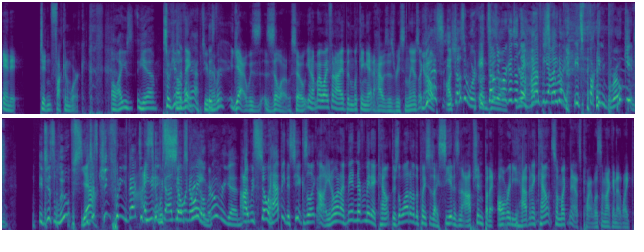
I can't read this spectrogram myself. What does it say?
and it didn't fucking work. Oh, I use yeah. So here's On the what thing. app? Do you This- remember? Yeah, it was Zillow. So you know, my wife and I have been looking at houses recently. I was like, Yes, oh, I'll it doesn't work on It doesn't Zillow. work until You're they have the item. right. It's fucking broken. It just loops. Yeah. It just keeps putting you back to the I- same goddamn so screen annoying. over and over again. I was so happy to see it because, like, oh, you know what? I've made never made an account. There's a lot of other places I see it as an option, but I already have an account, so I'm like, nah, it's pointless. I'm not gonna like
